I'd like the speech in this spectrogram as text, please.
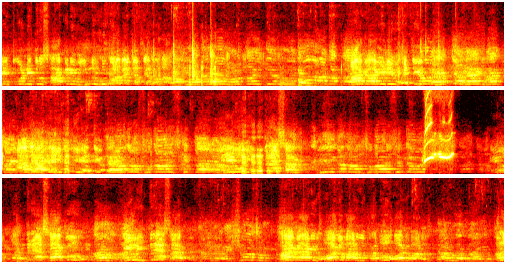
ಇಟ್ಕೊಂಡಿದ್ರು ಸಾಕು ನೀವು ಇನ್ನು ಉಳ್ಕೊಳ್ಬೇಕಂತ. ಹಾಗಾಗಿ ನೀವು ಹೆಚ್ಚಿಗೆ ನೀವು ಹೆಚ್ಚಿಗೆ ನೀವು ಸಾಕು ಈಗ ಬಂದ್ರೆ ಸಾಕು. ನೀವು ಇದ್ರೆ ಸಾಕು. ವಿಶ್ವಾಸ ಹಾಗಾಗಿ ಹೋಗಬಾರದು ಪ್ರಭು ಹೋಗಬಾರದು. ಯಾರು ಹೋಗಬಾರದು? ಅಲ್ಲ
